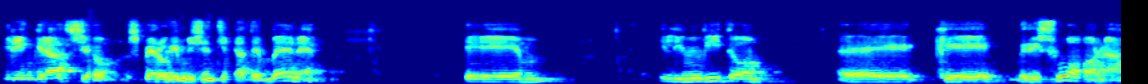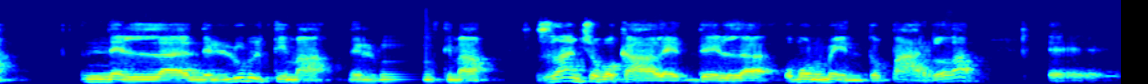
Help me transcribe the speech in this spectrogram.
Vi ringrazio, spero che mi sentiate bene. E l'invito eh, che risuona nel, nell'ultima, nell'ultima, slancio vocale del monumento Parla, eh,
